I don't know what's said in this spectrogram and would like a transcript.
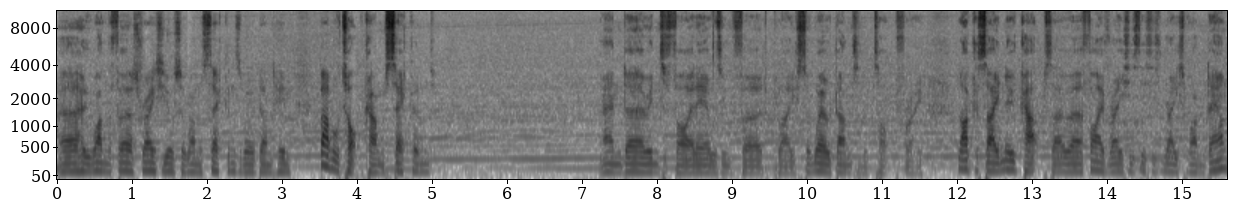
uh, who won the first race. He also won the second. So well done to him. Bubble Top comes second and uh, there was in third place. So well done to the top three. Like I say, new cup, so uh, five races. This is race one down,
